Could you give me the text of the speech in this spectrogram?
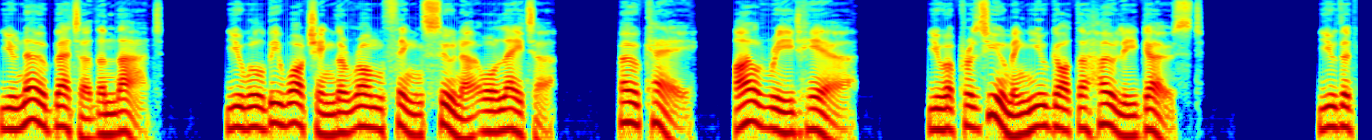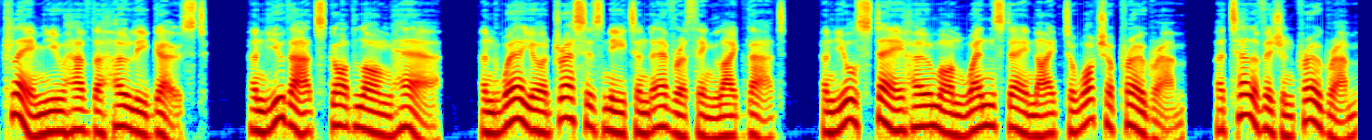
You know better than that. You will be watching the wrong thing sooner or later. Okay. I'll read here. You are presuming you got the Holy Ghost. You that claim you have the Holy Ghost, and you that's got long hair, and wear your dresses neat and everything like that, and you'll stay home on Wednesday night to watch a program, a television program,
